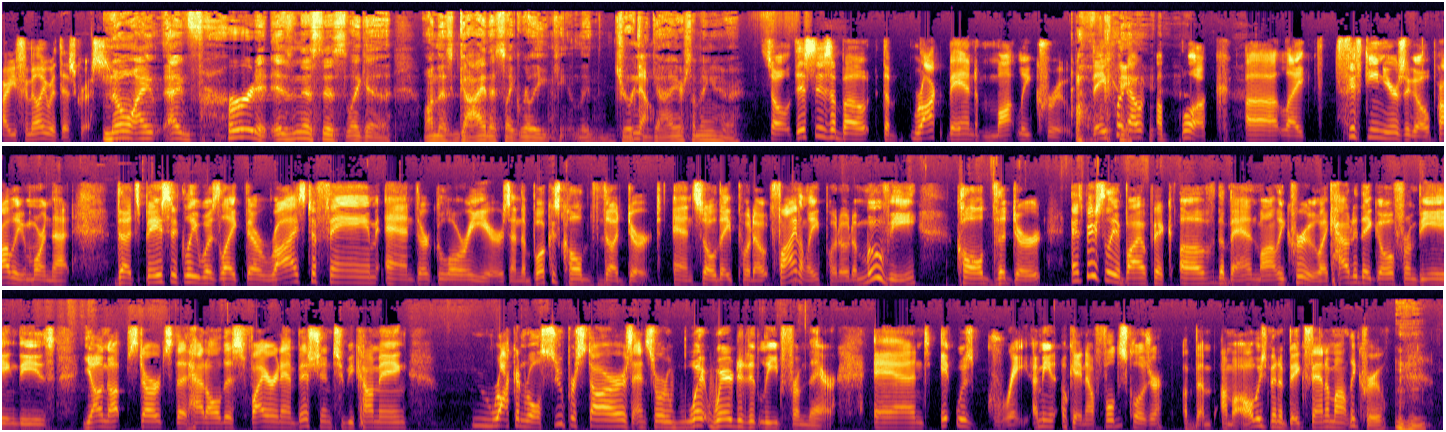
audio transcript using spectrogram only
Are you familiar with this, Chris? no, I I've heard it. Isn't this this like a on this guy that's like really like, jerky No. guy or something? Or So this is about the rock band Motley Crue. They put out a book uh, like 15 years ago, probably more than that. That's basically was like their rise to fame and their glory years. And the book is called The Dirt. And so they put out finally put out a movie called The Dirt. And it's basically a biopic of the band Motley Crue. Like how did they go from being these young upstarts that had all this fire and ambition to becoming rock and roll superstars and sort of wh- where did it lead from there? And it was great. I mean okay now full disclosure i've, been, I've always been a big fan of motley crue.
